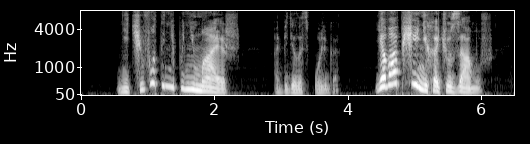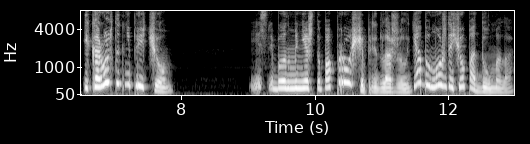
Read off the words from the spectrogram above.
— Ничего ты не понимаешь, — обиделась Ольга. — Я вообще не хочу замуж, и король тут ни при чем. Если бы он мне что попроще предложил, я бы, может, еще подумала.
